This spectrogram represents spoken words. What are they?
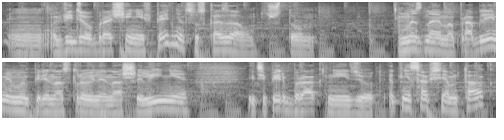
в видеообращении в пятницу сказал, что мы знаем о проблеме, мы перенастроили наши линии, и теперь брак не идет. Это не совсем так.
